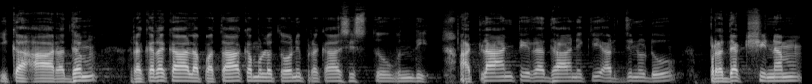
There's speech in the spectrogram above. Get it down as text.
ఇక ఆ రథం రకరకాల పతాకములతోని ప్రకాశిస్తూ ఉంది. అట్లాంటి రథానికి అర్జునుడు ప్రదక్షిణం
